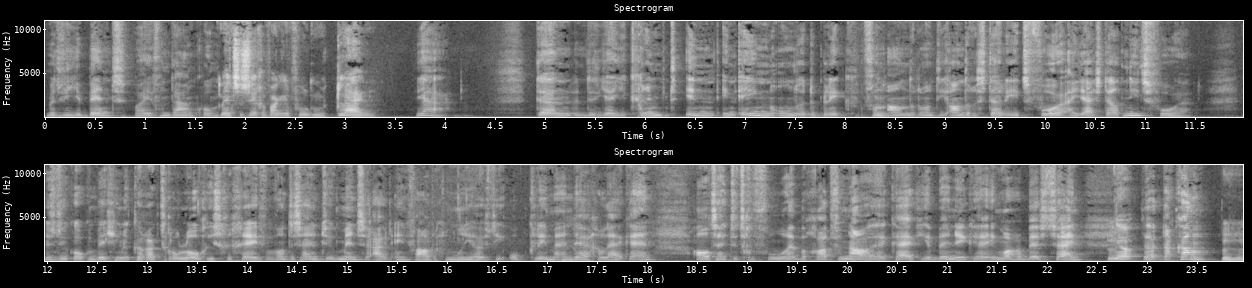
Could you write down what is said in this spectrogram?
Met wie je bent, waar je vandaan komt. Mensen zeggen vaak: ik voel me klein. Ja. Dan, ja, je krimpt in, in één onder de blik van Hm. anderen. Want die anderen stellen iets voor en jij stelt niets voor. Dat is natuurlijk ook een beetje een karakterologisch gegeven. Want er zijn natuurlijk mensen uit eenvoudige milieus die opklimmen en dergelijke. En altijd het gevoel hebben gehad van nou, hè, kijk, hier ben ik, hè, ik mag er best zijn. Ja. Dat, dat kan. mhm.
